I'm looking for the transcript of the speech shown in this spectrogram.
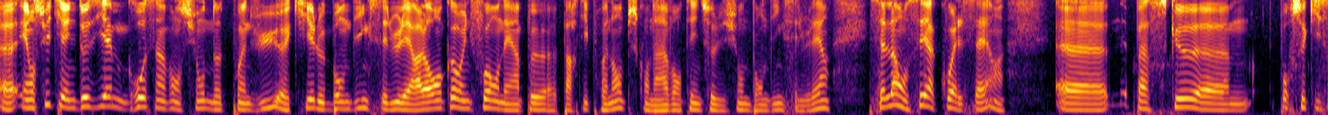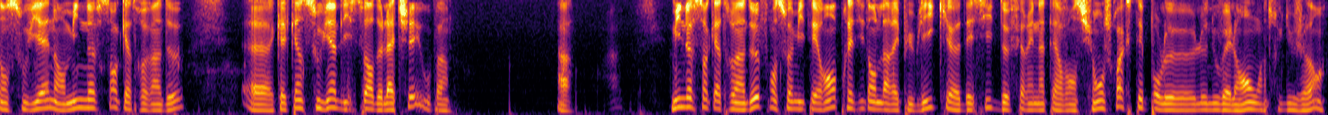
Euh, et ensuite, il y a une deuxième grosse invention de notre point de vue, euh, qui est le bonding cellulaire. Alors encore une fois, on est un peu euh, partie prenante puisqu'on a inventé une solution de bonding cellulaire. Celle-là, on sait à quoi elle sert, parce que pour ceux qui s'en souviennent, en 1982, quelqu'un se souvient de l'histoire de Latché ou pas? Ah. 1982, François Mitterrand, président de la République, euh, décide de faire une intervention, je crois que c'était pour le, Nouvel An ou un truc du genre,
